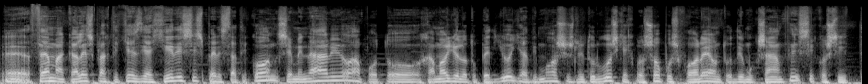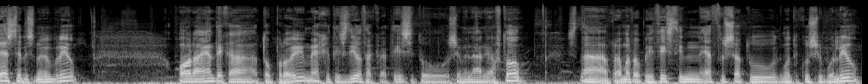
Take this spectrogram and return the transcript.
Ε, θέμα καλές πρακτικές διαχείρισης περιστατικών σεμινάριο από το χαμόγελο του παιδιού για δημόσιους λειτουργούς και εκπροσώπους φορέων του Δήμου Ξάνθης 24 Νοεμβρίου ώρα 11 το πρωί μέχρι τις 2 θα κρατήσει το σεμινάριο αυτό θα πραγματοποιηθεί στην αίθουσα του Δημοτικού Συμβουλίου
